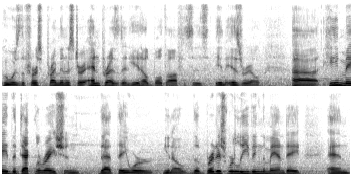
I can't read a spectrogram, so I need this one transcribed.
who was the first prime minister and president, he held both offices in Israel, uh, he made the declaration that they were, you know, the British were leaving the mandate, and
